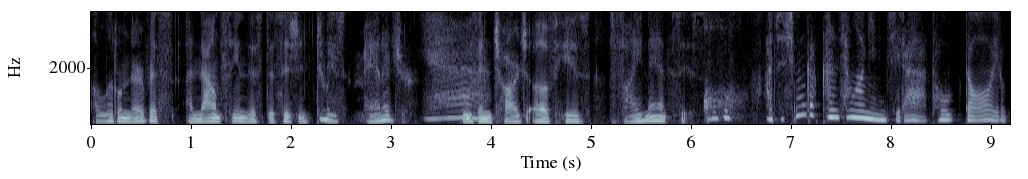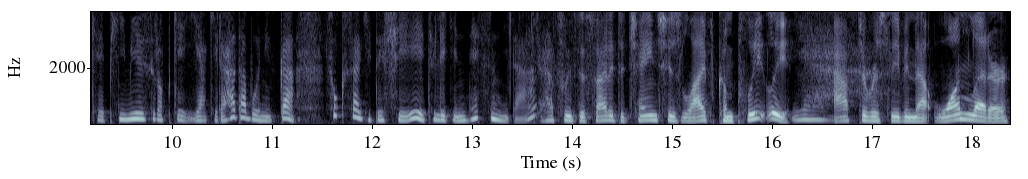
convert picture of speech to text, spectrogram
a little nervous announcing this decision to his manager, who's in charge of his finances. 어, 아주 심각한 상황인지라 더욱더 이렇게 비밀스럽게 이야기를 하다 보니까 속삭이듯이 들리긴 했습니다. Yeah, so he's decided to change his life completely. Yeah. After receiving that one letter,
